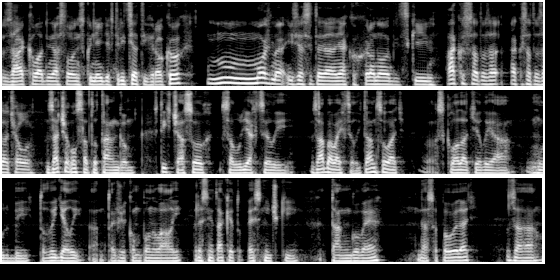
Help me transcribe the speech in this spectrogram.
základy na Slovensku niekde v 30 rokoch. Môžeme ísť asi teda nejako chronologicky. Ako sa, to ako sa to začalo? Začalo sa to tangom. V tých časoch sa ľudia chceli zabávať, chceli tancovať. Skladatelia hudby to videli, a takže komponovali presne takéto pesničky tangové, dá sa povedať. Za,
